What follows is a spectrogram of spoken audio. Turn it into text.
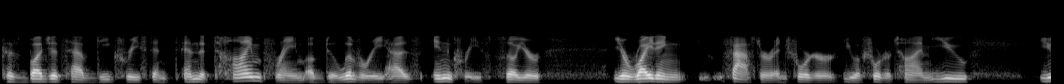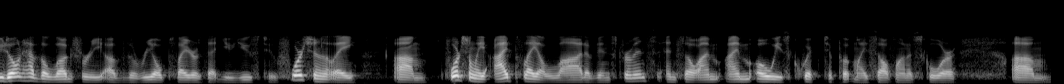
because budgets have decreased and and the time frame of delivery has increased, so you're you're writing faster and shorter. You have shorter time. You you don't have the luxury of the real players that you used to. Fortunately, um, fortunately, I play a lot of instruments, and so I'm I'm always quick to put myself on a score. Um,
